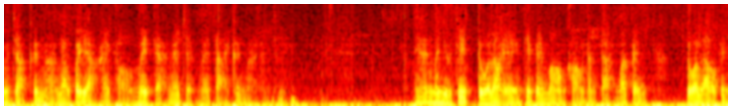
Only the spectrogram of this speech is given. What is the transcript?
รู้จักขึ้นมา เราก็อยากให้เขาไม่แก่ไม่เจ็บไม่ตายขึ้นมาทันทีนี่นั้นมันอยู่ที่ตัวเราเองที่ไปมองของต่างๆ ว่าเป็นตัวเราเป็น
